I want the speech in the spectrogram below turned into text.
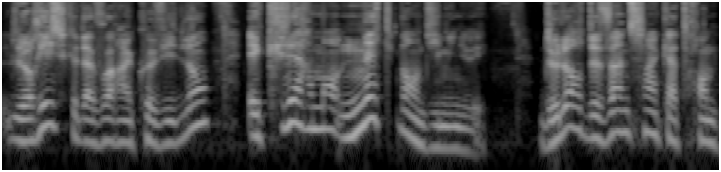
le risque d'avoir un Covid long est clairement, nettement diminué, de l'ordre de 25 à 30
